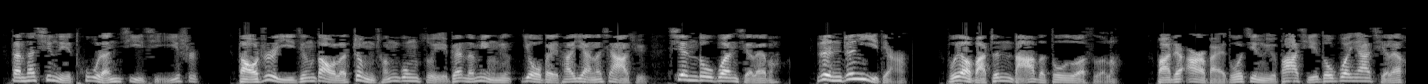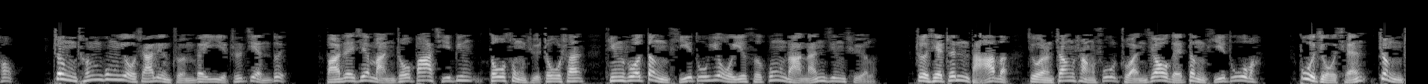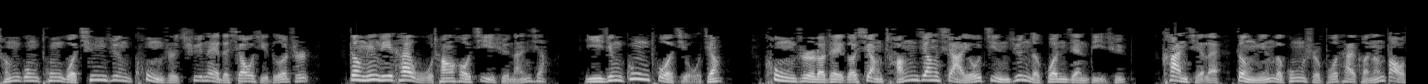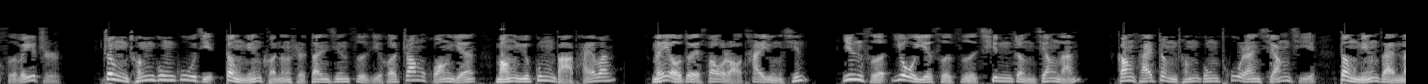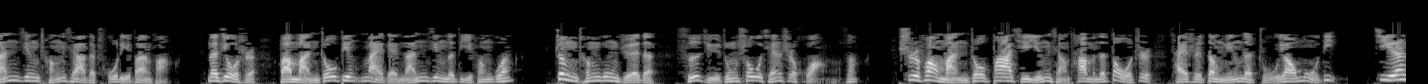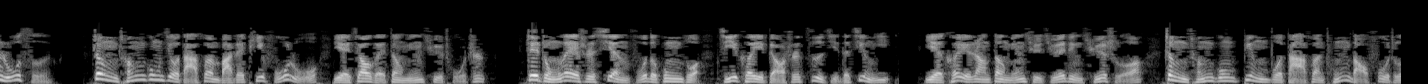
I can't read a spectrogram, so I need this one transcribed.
但他心里突然记起一事，导致已经到了郑成功嘴边的命令又被他咽了下去。先都关起来吧，认真一点，不要把真达子都饿死了。把这二百多禁旅八旗都关押起来后。郑成功又下令准备一支舰队，把这些满洲八旗兵都送去舟山。听说邓提督又一次攻打南京去了，这些真达子就让张尚书转交给邓提督吧。不久前，郑成功通过清军控制区内的消息得知，邓明离开武昌后继续南下，已经攻破九江，控制了这个向长江下游进军的关键地区。看起来，邓明的攻势不太可能到此为止。郑成功估计邓明可能是担心自己和张煌言忙于攻打台湾，没有对骚扰太用心，因此又一次自亲政江南。刚才郑成功突然想起邓明在南京城下的处理办法，那就是把满洲兵卖给南京的地方官。郑成功觉得此举中收钱是幌子，释放满洲八旗影响他们的斗志才是邓明的主要目的。既然如此。郑成功就打算把这批俘虏也交给邓明去处置。这种类似献俘的工作，既可以表示自己的敬意，也可以让邓明去决定取舍。郑成功并不打算重蹈覆辙，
